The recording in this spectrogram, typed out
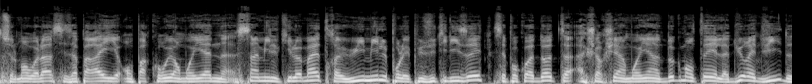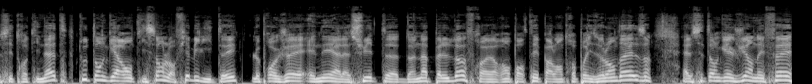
Seulement voilà, ces appareils ont parcouru en moyenne 5000 kilomètres, 8000 pour les plus utilisés. C'est pourquoi DOT a cherché un moyen d'augmenter la durée de vie de ces trottinettes tout en garantissant leur fiabilité le projet est né à la suite d'un appel d'offres remporté par l'entreprise hollandaise. Elle s'est engagée en effet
